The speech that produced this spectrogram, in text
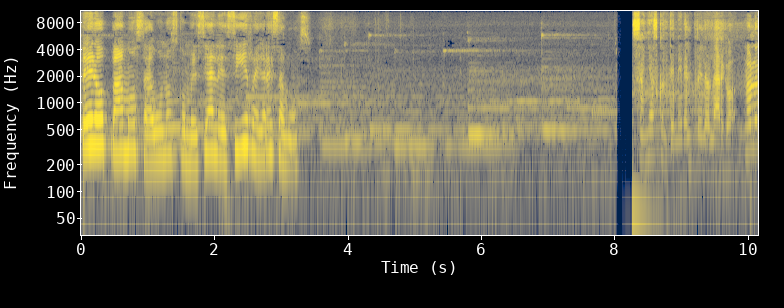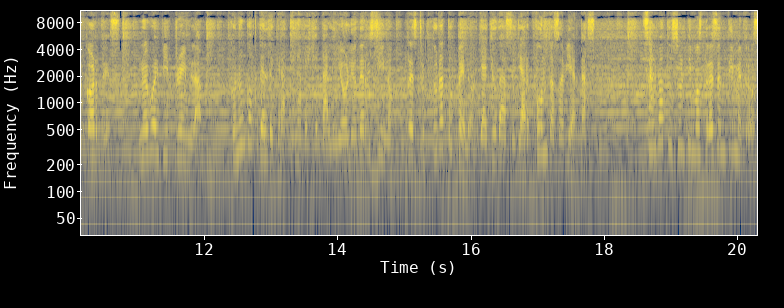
pero vamos a unos comerciales y regresamos. ¿Sueñas con tener el pelo largo? No lo cortes. Nuevo el Beat Dream Lab. Con un cóctel de queratina vegetal y óleo de ricino, reestructura tu pelo y ayuda a sellar puntas abiertas. Salva tus últimos 3 centímetros,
